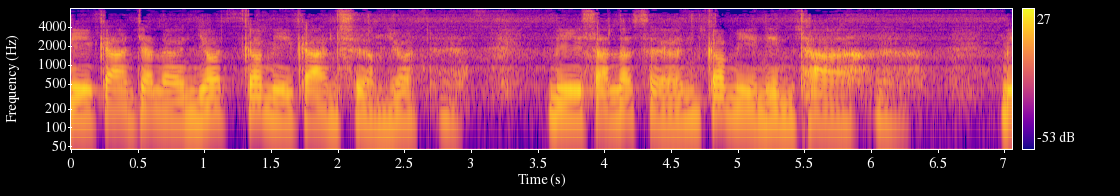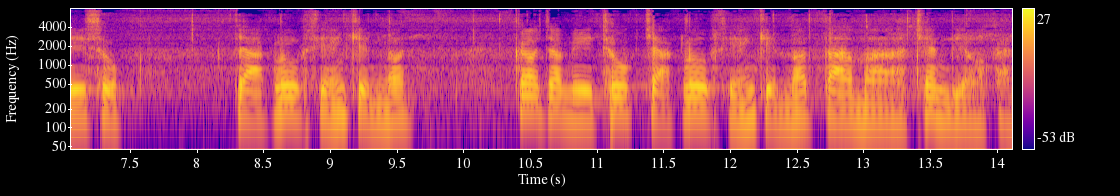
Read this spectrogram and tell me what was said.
มีการเจริญยศก็มีการเสื่อมยศ มีสรรเสริญก็มีนินทา มีสุขจากรูปเสียงกลิ่นรส ก็จะมีทุกข์จากรูปเสียงกลิ่นรสตามมาเช่นเดียวกัน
